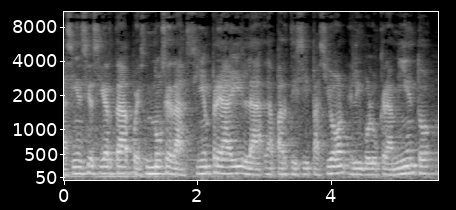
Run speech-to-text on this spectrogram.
a ciencia cierta, pues no se da. Siempre hay la, participación, el involucramiento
